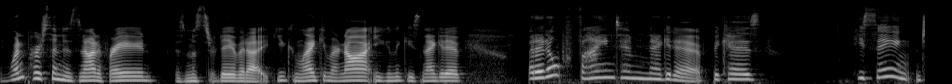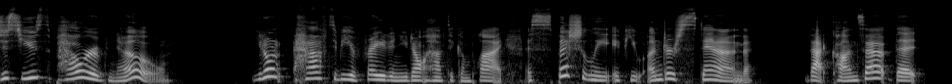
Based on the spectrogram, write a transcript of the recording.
And one person is not afraid is Mr. David Icke. You can like him or not, you can think he's negative, but I don't find him negative because he's saying just use the power of no. You don't have to be afraid and you don't have to comply, especially if you understand that concept that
